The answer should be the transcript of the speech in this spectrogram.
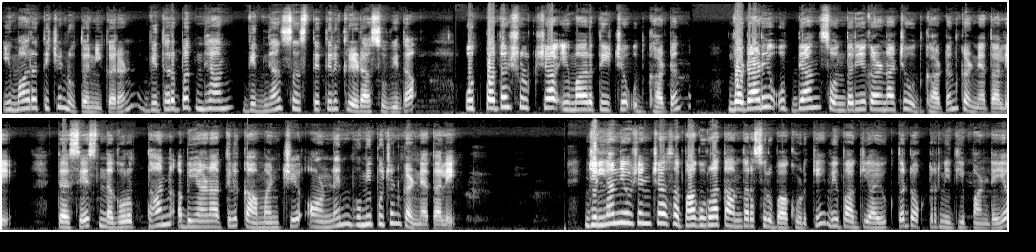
इमारतीचे नूतनीकरण विदर्भ ज्ञान विज्ञान संस्थेतील क्रीडा सुविधा उत्पादन शुल्कच्या इमारतीचे उद्घाटन वडाळे उद्यान सौंदर्यीकरणाचे उद्घाटन करण्यात आले. तसेच नगरोत्थान अभियानातील कामांचे ऑनलाईन भूमिपूजन करण्यात आले. जिल्हा नियोजनच्या सभागृहात आमदार सुरभा खोडके विभागीय आयुक्त डॉक्टर निधी पांडेय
